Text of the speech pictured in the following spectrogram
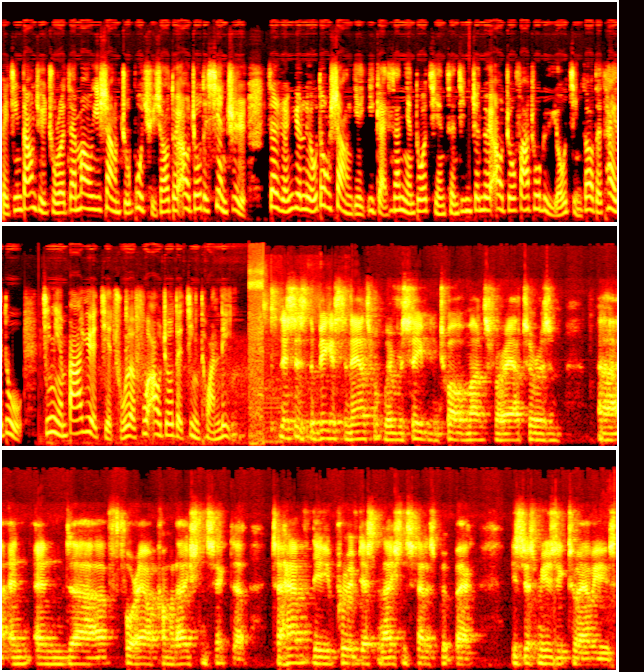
北京当局除了在贸易上逐步取消对澳洲的限制，在人员流动上也一改三年多前曾经针对澳洲发出旅游警告的态度。今年八月解除了赴澳洲的禁团令。This is the biggest announcement we've received in 12 months for our tourism uh, and and uh, for our accommodation sector. To have the approved destination status put back is just music to our ears.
